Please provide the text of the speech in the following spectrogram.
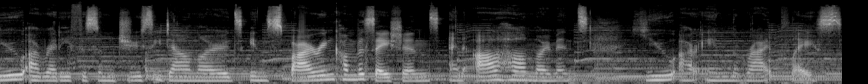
you are ready for some juicy downloads, inspiring conversations, and aha moments, you are in the right place.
